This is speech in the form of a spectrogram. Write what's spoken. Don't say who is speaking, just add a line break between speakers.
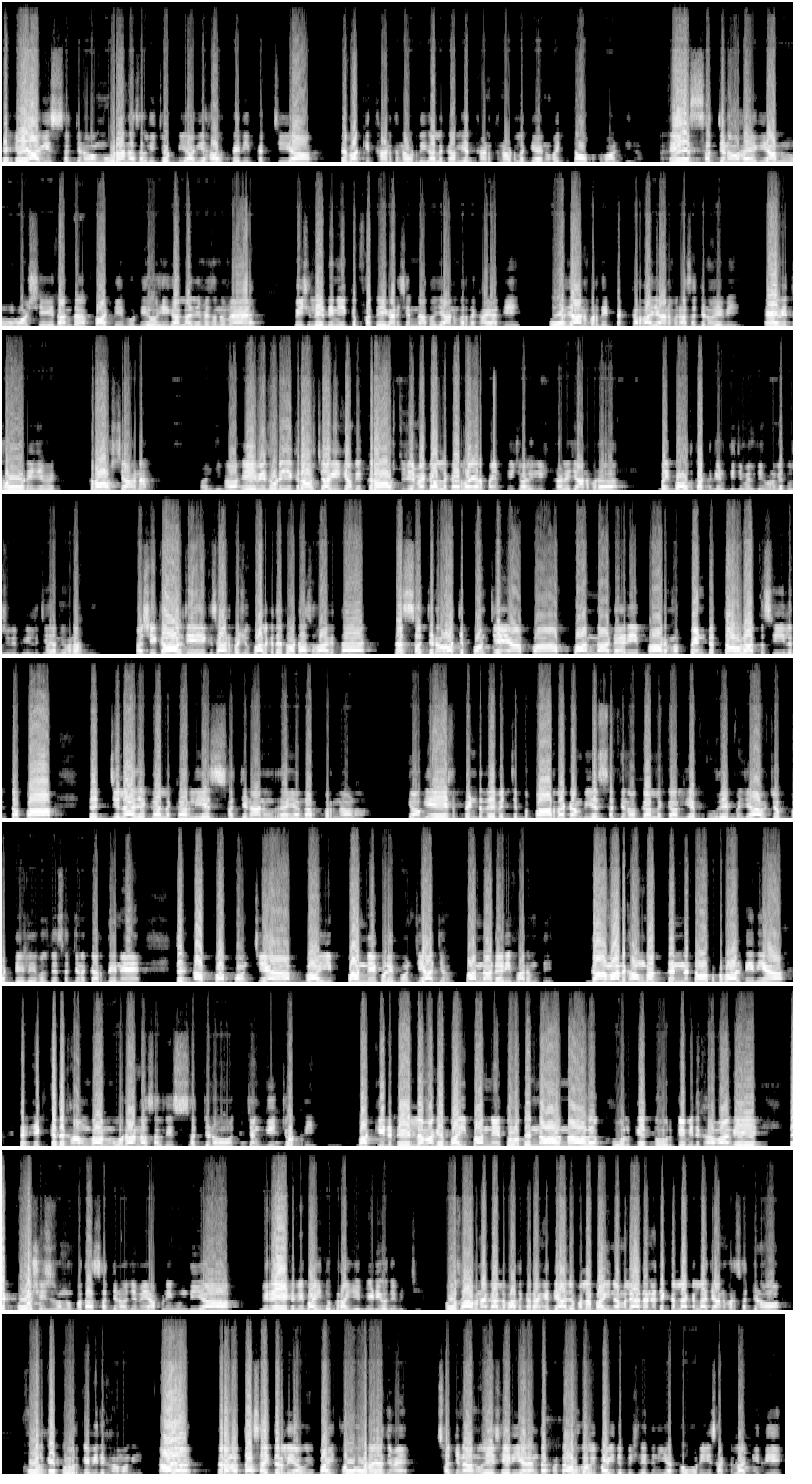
ਤੇ ਇਹ ਆ ਗਈ ਸੱਜਣੋ ਮੋਹਰਾ ਨਸਲ ਦੀ ਝੋਟੀ ਆ ਗਈ ਹਫ਼ਤੇ ਦੀ ਕੱਚੀ ਆ। ਤੇ ਬਾਕੀ ਥਣ ਥਨੌਟ ਦੀ ਗੱਲ ਕਰ ਲਈਏ ਥਣ ਥਨੌਟ ਲੱਗਿਆ ਇਹਨੂੰ ਬਈ ਟੌਪ ਕੁਆਲਿਟੀ ਦਾ। ਇਹ ਸੱਜਣੋ ਹੈਗੀ ਆ ਮੂੰਹੋਂ ਛੇ ਦੰਦ ਬਾਡੀ ਬੁੱਡੀ ਉਹੀ ਗੱਲ ਆ। ਜਿਵੇਂ ਤੁਹਾਨੂੰ ਮੈਂ ਪਿਛਲੇ ਦਿਨੀ ਇੱਕ ਫਤਿਹਗੜ੍ਹ ਛੰਨਾ ਤੋਂ ਜਾਨਵਰ ਦਿਖਾਇਆ ਸੀ ਉਹ ਜਾਨਵਰ ਦੀ ਟੱਕਰ ਦਾ ਜਾਨਵਰ ਆ ਸੱਜਣੋ ਇਹ ਵੀ। ਇਹ ਵੀ ਥੋੜੀ ਜਿਹੀ ਕ੍ਰੋਸ ਚ ਆ ਹਨਾ?
ਹਾਂਜੀ
ਹਾਂ ਇਹ ਵੀ ਥੋੜੀ ਜਿਹੀ ਕ੍ਰੋਸ ਚ ਆ ਗਈ ਕਿਉਂਕਿ ਕ੍ਰੋਸ ਚ ਜੇ ਮੈਂ ਗੱਲ ਕਰ ਲਾਂ ਯਾਰ 35 40 ਲੀਟਰ ਵਾਲੇ ਜਾਨਵਰ ਬਈ ਬਹੁਤ ਘੱਟ ਗਿਣਤੀ ਚ ਮਿਲਦੇ ਹੋਣਗੇ ਤੁਸੀਂ ਵੀ ਫੀਲਡ 'ਚ ਜਾਂਦੇ ਹੋ ਨਾ। ਸਤਿ ਸ਼੍ਰੀ ਅਕਾਲ ਜੀ ਕਿਸਾਨ ਪਸ਼ੂ ਪਾਲਕ ਦੇ ਤੁਹਾਡਾ ਸਵਾਗਤ ਹੈ। ਲੈ ਸੱਜਣੋ ਅੱਜ ਪਹੁੰਚੇ ਆ ਆਪਾਂ ਭਾਨਾ ਡੈਰੀ ਫਾਰਮ ਪਿੰਡ ਧੌਲਾ ਤਹਿਸੀਲ ਤਪਾ। ਤੇ ਜ਼ਿਲ੍ਹਾ ਜੇ ਗੱਲ ਕਰ ਲਈਏ ਸੱਜਣਾ ਨੂੰ ਰਹਿ ਜਾਂਦਾ ਬਰਨਾਲਾ। ਕਿਉਂਕਿ ਇਸ ਪਿੰਡ ਦੇ ਵਿੱਚ ਵਪਾਰ ਦਾ ਕੰਮ ਵੀ ਇਹ ਸੱਜਣੋ ਗੱਲ ਕਰ ਲਈਏ ਪੂਰੇ ਪੰਜਾਬ 'ਚ ਵੱਡੇ ਲੈਵਲ ਤੇ ਸੱਜਣ ਕਰਦੇ ਨੇ। ਤੇ ਆਪਾਂ ਪਹੁੰਚੇ ਆ ਬਾਈ ਭਾਨੇ ਕੋਲੇ ਪਹੁੰਚੇ ਅੱਜ ਭਾਨਾ ਡੈਰੀ ਫਾਰਮ ਤੇ। ਗਾਵਾਂ ਦਿਖਾਉਂਗਾ ਤਿੰਨ ਟੌਪ ਕੁਆਲਿਟੀ ਦੀਆਂ ਤੇ ਇੱਕ ਦਿਖਾਉਂਗਾ ਮੋਰਾ ਨਸਲ ਦੀ ਸੱਜਣੋ ਚੰਗੀ ਝੋਟੀ। ਬਾਕੀ ਡਿਟੇਲ ਲਵਾਂਗੇ ਬਾਈ ਭਾਨੇ ਤੋਂ ਤੇ ਨਾਲ ਨਾਲ ਖੋਲ ਕੇ ਤੋੜ ਕੇ ਵੀ ਦਿਖਾਵਾਂਗੇ। ਤੇ ਕੋਸ਼ਿਸ਼ ਤੁਹਾਨੂੰ ਪਤਾ ਸੱਜਣੋ ਜਿਵੇਂ ਆਪਣੀ ਹੁੰਦੀ ਆ, ਵੀ ਰੇਟ ਵੀ ਬਾਈ ਤੋਂ ਕਰਾਈਏ ਵੀਡੀਓ ਦੇ ਵਿੱਚ ਹੀ। ਉਸ ਹਿਸਾਬ ਨਾਲ ਗੱਲਬਾਤ ਕਰਾਂਗੇ ਤੇ ਆਜੋ ਪਹਿਲਾਂ ਬਾਈ ਨਾਲ ਮਿਲਿਆ ਦਨੇ ਤੇ ਕੱਲਾ ਕੱਲਾ ਜਾਨਵਰ ਸੱਜਣੋ ਖੋਲ ਕੇ ਤੋੜ ਕੇ ਵੀ ਦਿਖਾਵਾਂਗੇ। ਆ ਜਾ, ਤੇਰਾ ਨਾ ਤਰਸਾ ਇੱਧਰ ਲਿਆ ਓਏ। ਬਾਈ ਥੋੜਾ ਜਿਹਾ ਜਿਵੇਂ ਸੱਜਣਾ ਨੂੰ ਇਸ ਏਰੀਆ ਵਾਲਿਆਂ ਨੂੰ ਤਾਂ ਪਤਾ ਹੋਊਗਾ ਵੀ ਬਾਈ ਦੇ ਪਿਛਲੇ ਦਿਨ ਯਾਰ ਥੋੜੀ ਜਿਹੀ ਸੱਟ ਲੱਗ ਗਈ ਸੀ।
